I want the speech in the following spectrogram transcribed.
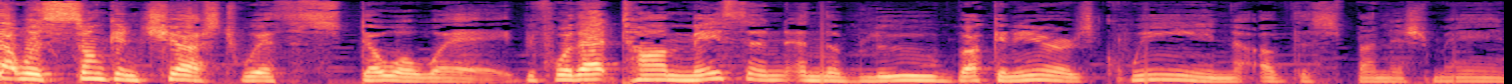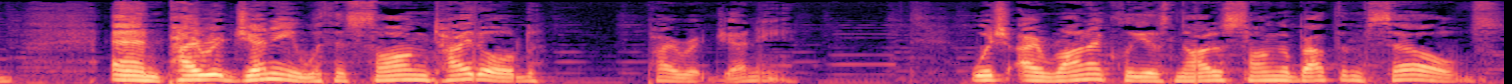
That was Sunken Chest with Stowaway. Before that, Tom Mason and the Blue Buccaneers, Queen of the Spanish Main. And Pirate Jenny with a song titled Pirate Jenny, which ironically is not a song about themselves.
